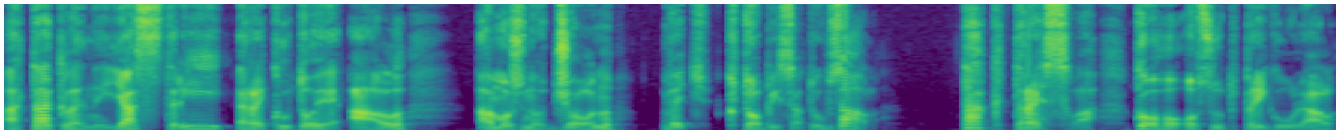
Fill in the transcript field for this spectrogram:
A tak len jastrí, reku to je Al, a možno John, veď kto by sa tu vzal? Tak tresla, koho osud prigúľal.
